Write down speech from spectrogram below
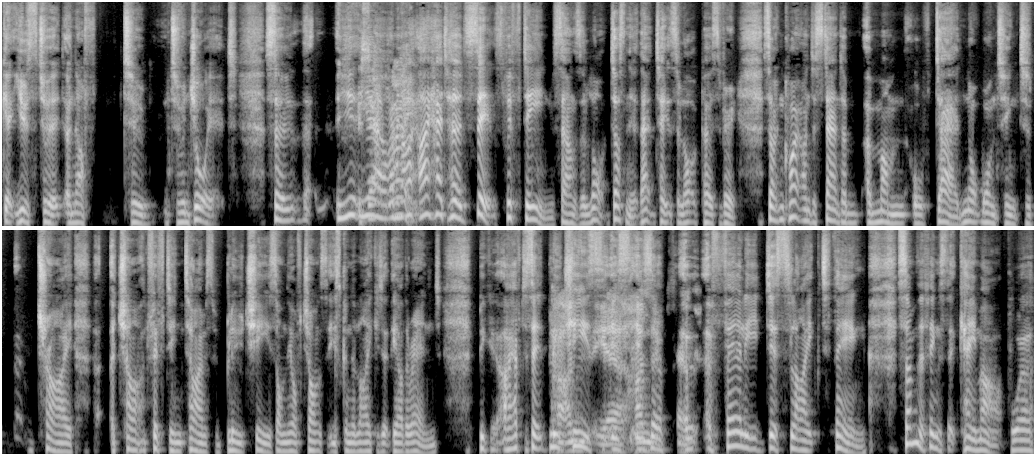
get used to it enough to to enjoy it. So. That, Yeah, yeah. that I mean. I, I had heard six. 15 sounds a lot, doesn't it? That takes a lot of persevering. So I can quite understand a, a mum or dad not wanting to try a child 15 times with blue cheese on the off chance that he's going to like it at the other end. Because I have to say, blue cheese yeah, is, is a, a, a fairly disliked thing. Some of the things that came up were,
